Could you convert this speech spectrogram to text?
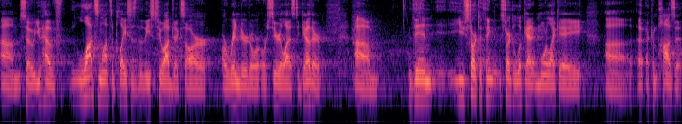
um, so you have lots and lots of places that these two objects are, are rendered or, or serialized together, um, then you start to think, start to look at it more like a, uh, a, composite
